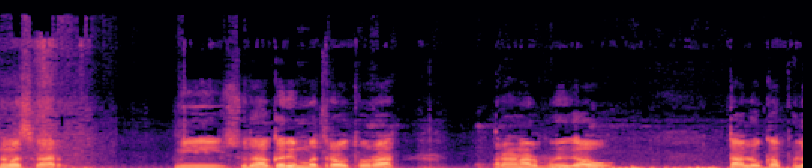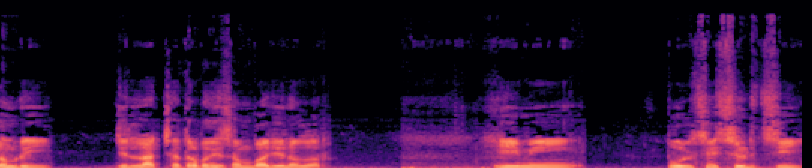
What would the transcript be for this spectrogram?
नमस्कार. मी सुधाकर हिंमतराव थोरात राहणार भोयगाव तालुका फुलंब्री जिल्हा छत्रपती संभाजीनगर. ही मी तुलसी सीडची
